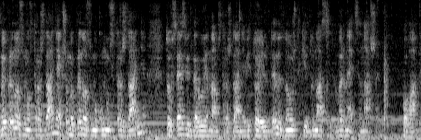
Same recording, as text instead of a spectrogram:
Ми приносимо страждання. Якщо ми приносимо комусь страждання, то Всесвіт дарує нам страждання від тої людини, знову ж таки, до нас вернеться наше погане.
